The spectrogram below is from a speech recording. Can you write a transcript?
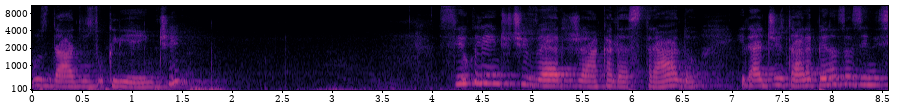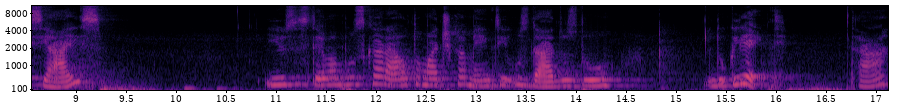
os dados do cliente. Se o cliente tiver já cadastrado, irá digitar apenas as iniciais e o sistema buscará automaticamente os dados do, do cliente, tá?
